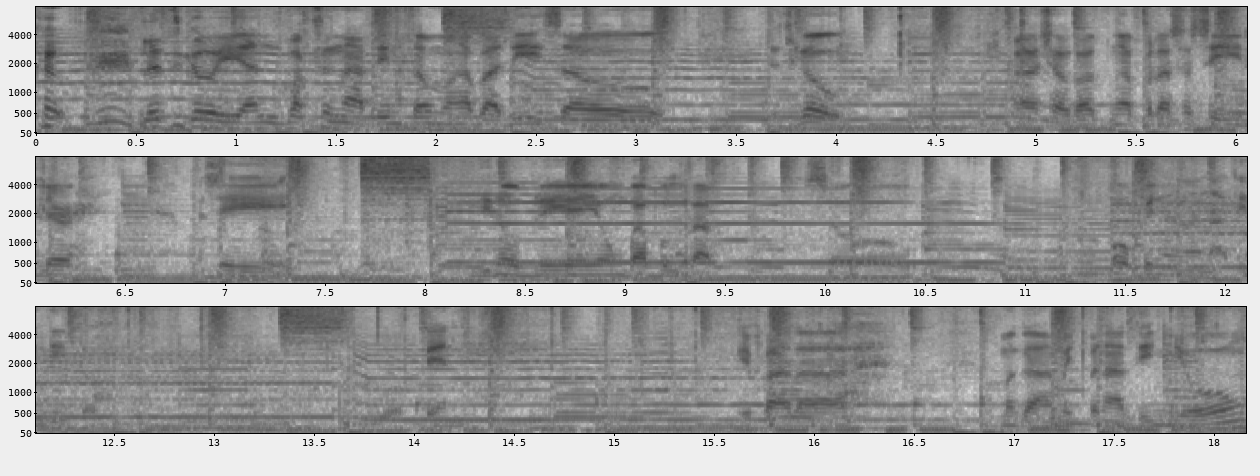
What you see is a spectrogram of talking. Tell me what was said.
So let's go i-unbox na natin to mga buddy. So let's go. Uh, shoutout nga pala sa sailor kasi dinoble yung bubble wrap. So open na natin dito. Open. Okay para magamit pa natin yung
